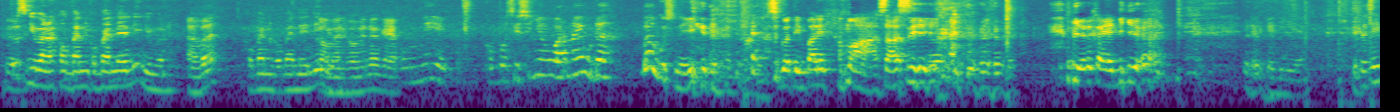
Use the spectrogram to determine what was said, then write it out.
Terus gimana komen-komennya dia gimana? apa Komen-komennya dia gimana? komen-komennya kayak oh ini komposisinya warnanya udah bagus nih gitu terus gue timpalin masa sih biar kayak dia biar kayak dia gitu sih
